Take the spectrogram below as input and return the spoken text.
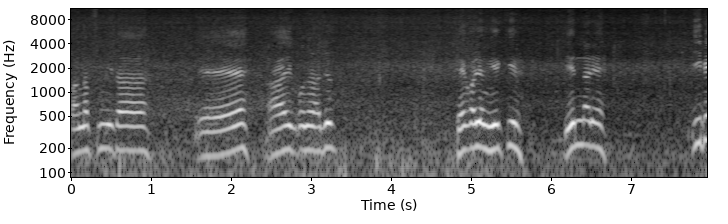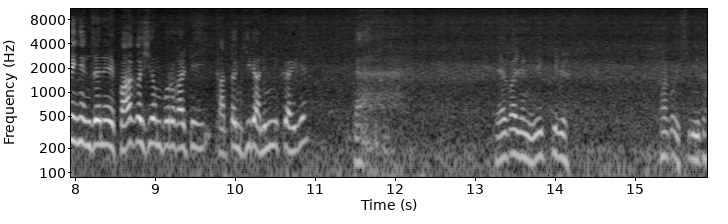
반갑습니다. 예, 아이고, 오늘 아주 대관령 옛길, 옛날에 200년 전에 과거 시험 보러 갈 때 갔던 길 아닙니까, 이게? 야, 대관령 옛길을 가고 있습니다.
